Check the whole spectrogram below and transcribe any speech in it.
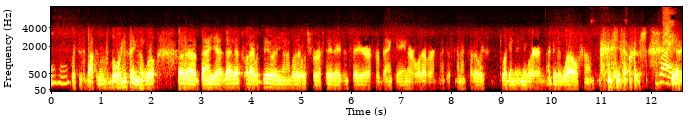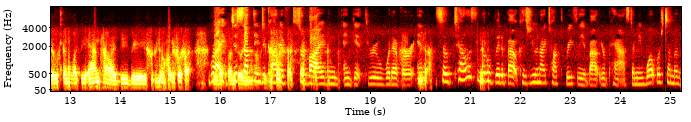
mm-hmm. which is about the most boring thing in the world. But uh, uh, yeah, that, that's what I would do. You know, whether it was for a state agency or for banking or whatever, I just kind of could always plug into anywhere, and I did it well. So, you know, it was, right. Yeah, it was kind of like the anti DB, you know, whatever. I, right, you know, just something now, to kind of survive and, and get through whatever. And yeah. so, tell us a little bit about because you and I talked briefly about your past. I mean, what were some of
